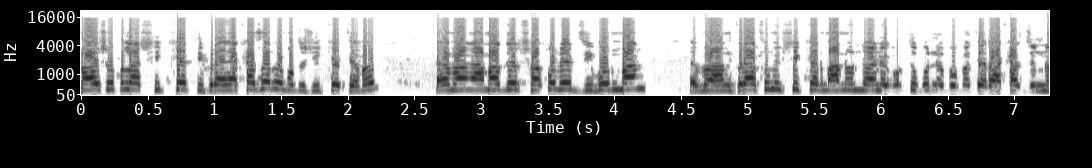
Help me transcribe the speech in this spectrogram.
নয়শো প্লাস শিক্ষার্থী, প্রায় এক হাজারের মতো শিক্ষার্থী আবার, এবং আমাদের সকলের জীবনমান এবং প্রাথমিক শিক্ষার মান উন্নয়নে গুরুত্বপূর্ণ ভূমিকা রাখার জন্য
